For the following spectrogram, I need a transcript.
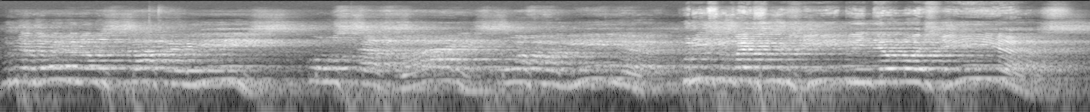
O demônio não está feliz com os casais, com a família, por isso vai surgindo ideologias,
